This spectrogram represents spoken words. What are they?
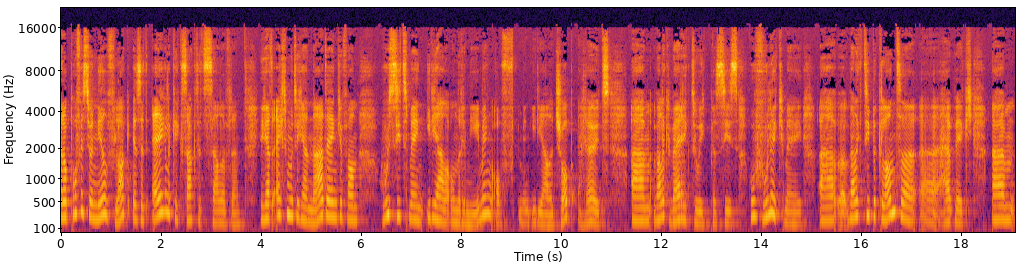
En op professioneel vlak is het eigenlijk exact hetzelfde. Je gaat echt moeten gaan nadenken van hoe ziet mijn ideale onderneming of mijn ideale job eruit? Um, welk werk doe ik precies? Hoe voel ik mij? Uh, welk type klanten uh, heb ik? Um,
